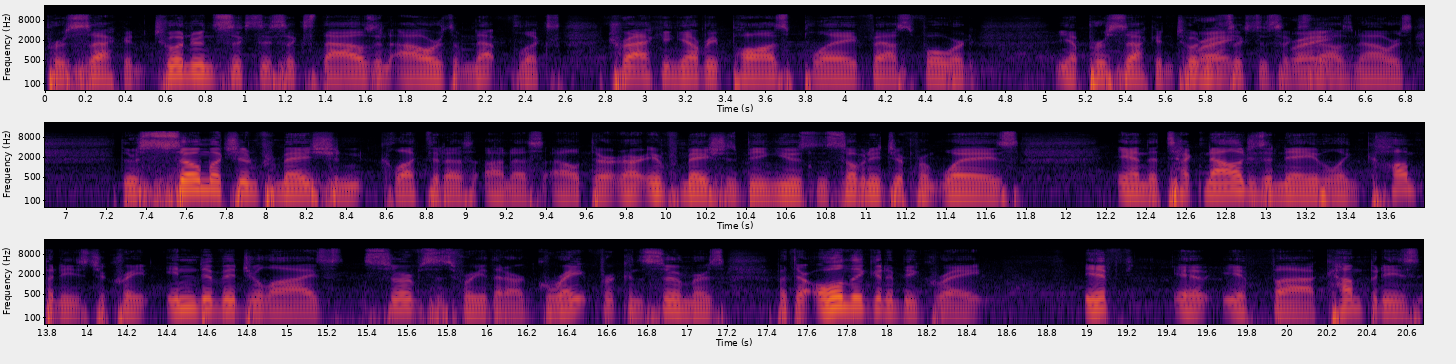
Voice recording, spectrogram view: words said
per second, 266,000 hours of Netflix tracking every pause, play, fast forward yeah, per second, 266,000 right, right. hours. There's so much information collected us, on us out there. And our information is being used in so many different ways. And the technology is enabling companies to create individualized services for you that are great for consumers, but they're only going to be great if, if, uh, companies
